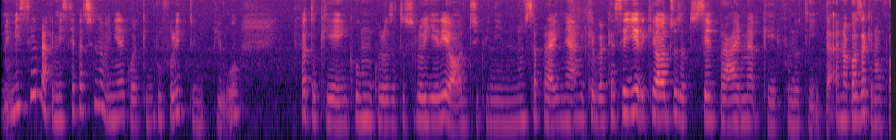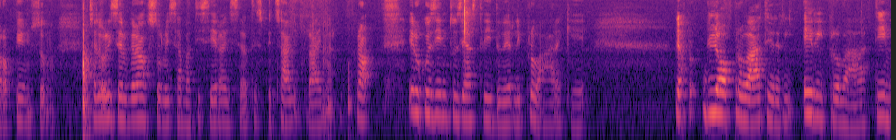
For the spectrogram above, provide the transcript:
Mi sembra che mi stia facendo venire qualche brufoletto in più il fatto che comunque l'ho usato solo ieri e oggi quindi non saprei neanche perché sia ieri che oggi ho usato sia il primer che il fondotinta. È una cosa che non farò più insomma. Ce lo riserverò solo i sabati sera le serate speciali il primer. Però ero così entusiasta di doverli provare che li ho, li ho provati e riprovati.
